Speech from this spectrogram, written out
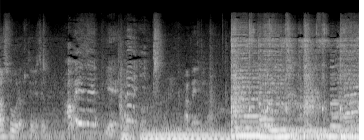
Y'all's food upstairs too. Oh, is it? Yeah. Y'all.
